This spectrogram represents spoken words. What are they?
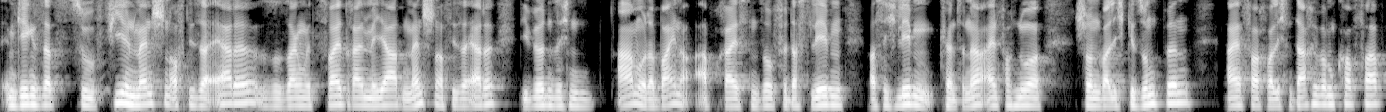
im Gegensatz zu vielen Menschen auf dieser Erde, so sagen wir zwei, drei Milliarden Menschen auf dieser Erde, die würden sich ein Arm oder Bein abreißen, so für das Leben, was ich leben könnte. Ne? Einfach nur schon, weil ich gesund bin, einfach weil ich ein Dach über dem Kopf habe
